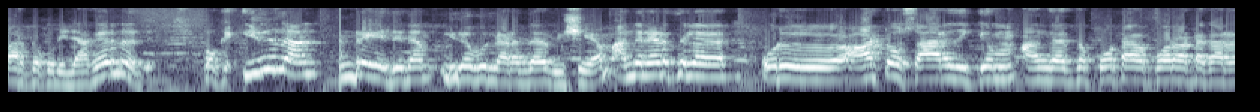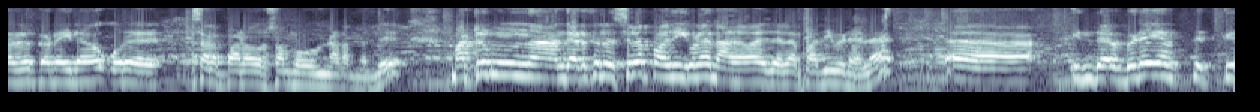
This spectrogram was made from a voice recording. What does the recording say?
பார்க்கக்கூடியதாக இருந்தது. ஓகே இதுதான் அன்றைய தினம் இரவு நடந்த விஷயம். அந்த நேரத்தில் ஒரு ஆட்டோ சாரதிக்கும் அங்கே இருக்க போட்டா போராட்டக்காரர்களுக்கு இடையில ஒரு சிறப்பான ஒரு சம்பவம் நடந்தது. மற்றும் அந்த இடத்துல சில பகுதிகளை நாங்கள் இதில் பதிவிடலை. இந்த விடயத்திற்கு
